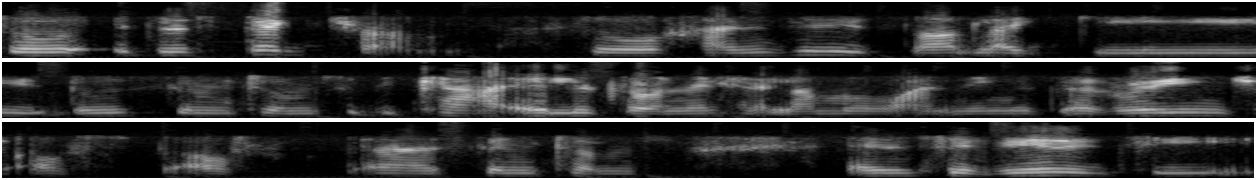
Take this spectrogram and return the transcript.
So it's a spectrum. So gantsi it's not like those symptoms di tlhaga e le tsone hela mo it's a range of, of uh, symptoms and severity.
